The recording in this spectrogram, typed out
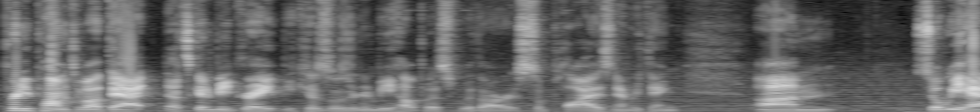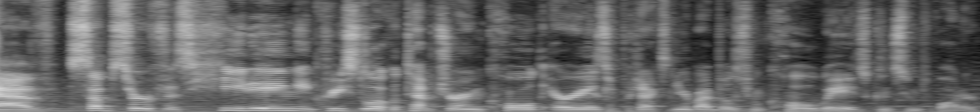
pretty pumped about that. That's going to be great because those are going to be help us with our supplies and everything. Um, so we have subsurface heating, increases local temperature in cold areas and protects nearby buildings from cold waves, consumes water.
